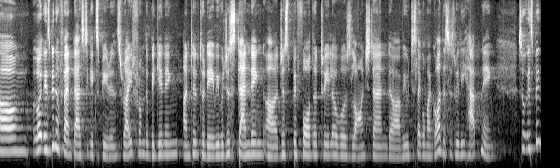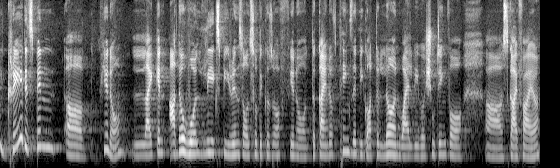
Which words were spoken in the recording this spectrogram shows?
Um, well, it's been a fantastic experience, right from the beginning until today. We were just standing uh, just before the trailer was launched, and uh, we were just like, "Oh my God, this is really happening!" So it's been great. It's been, uh, you know, like an otherworldly experience, also because of you know the kind of things that we got to learn while we were shooting for uh, Skyfire.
